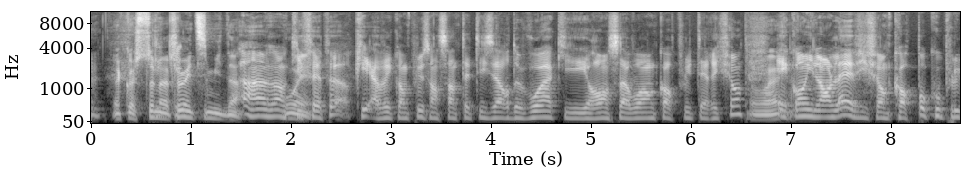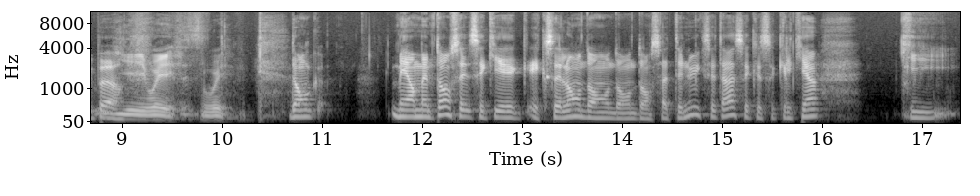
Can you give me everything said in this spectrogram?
Un costume un Qui- peu intimidant. un- un qui fait peur, qui, avec en plus un synthétiseur de voix qui rend sa voix encore plus terrifiante. Ouais. Et quand il l'enlève, il fait encore beaucoup plus peur. Est- oui, oui. Donc, mais en même temps, c'est ce qui est excellent dans, dans, dans sa tenue, etc., c'est que c'est quelqu'un qui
